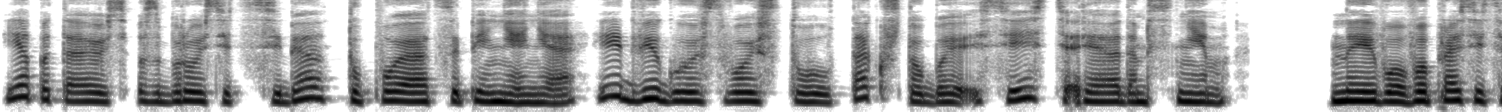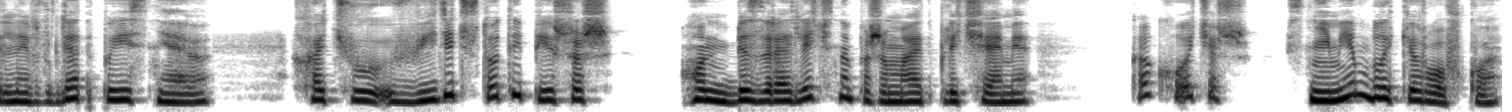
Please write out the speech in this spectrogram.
я пытаюсь сбросить с себя тупое оцепенение и двигаю свой стул так, чтобы сесть рядом с ним. На его вопросительный взгляд поясняю. «Хочу видеть, что ты пишешь». Он безразлично пожимает плечами. «Как хочешь. Сними блокировку».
